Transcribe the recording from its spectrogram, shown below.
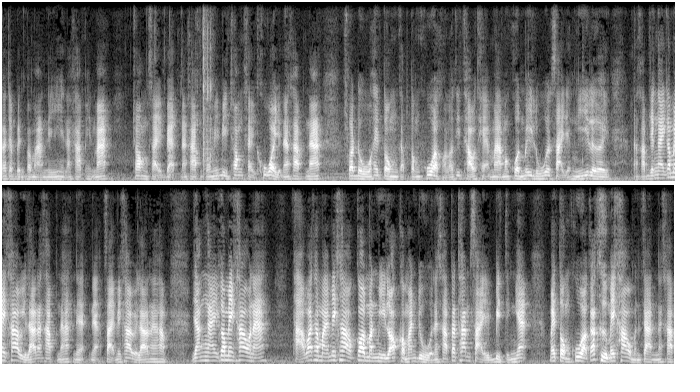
ก็จะเป็นประมาณนี้นะครับ เห็นไหมช่องใส่แบตนะครับ ตรงนี้มีช่องใส่ขั้วอยู่นะครับนะ ก็ดูให้ตรงกับตรงขั้วของเราที่เท้าแถมมา บางคนไม่รู้ก็ใส่อย่างนี้เลยนะครับ ยังไงก็ไม่เข้าอยู่แล้วนะครับนะ เนี่ยเนี่ยใส่ไม่เข้าอยู่แล้วนะครับ ยังไงก็ไม่เข้านะ ถามว่าทำไมไม่เข้าก็มันมีล็อกของมันอยู่นะครับ ถ้าท่านใส่บิดอย่างเงี้ย ไม่ตรงขั้วก็คือไม่เข้าเหมือนกันนะครับ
